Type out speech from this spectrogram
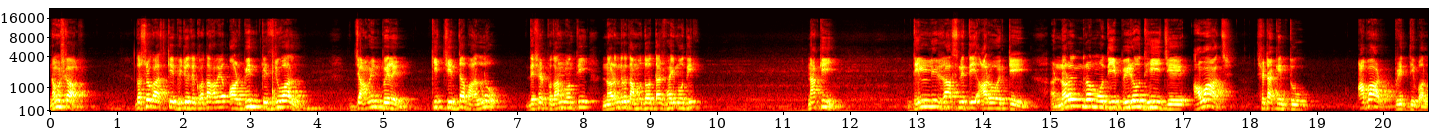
নমস্কার। দর্শক, আজকে ভিডিওতে কথা হবে অরবিন্দ কেজরিওয়াল। জামিন পেলেন। কি চিন্তা বাড়ল? দেশের প্রধানমন্ত্রী নরেন্দ্র দামোদর দাস ভাই মোদির? নাকি দিল্লির রাজনীতি আরও একটি নরেন্দ্র মোদী বিরোধী যে আওয়াজ, সেটা কিন্তু আবার বৃদ্ধি পেল।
